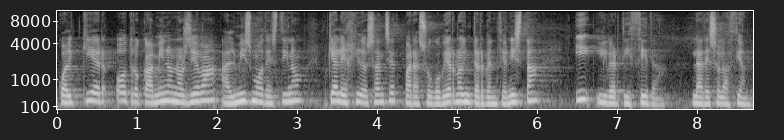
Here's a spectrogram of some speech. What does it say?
Cualquier otro camino nos lleva al mismo destino que ha elegido Sánchez para su gobierno intervencionista y liberticida, la desolación.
